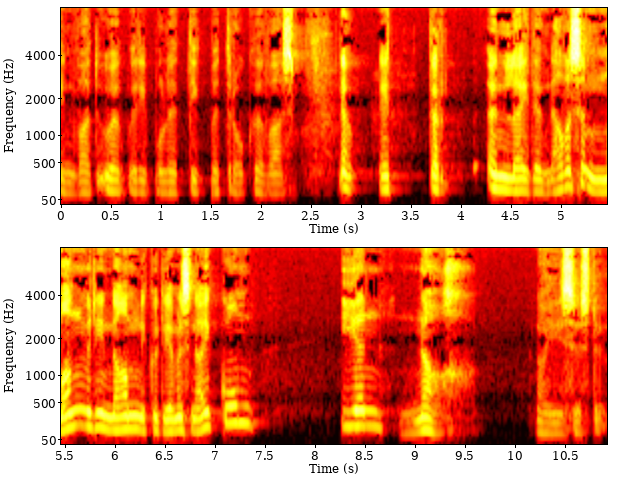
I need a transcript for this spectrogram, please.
en wat ook oor die politiek betrokke was. Nou, net ter inleiding. Daar was 'n man met die naam Nikodemus en hy kom een nag na Jesus toe.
